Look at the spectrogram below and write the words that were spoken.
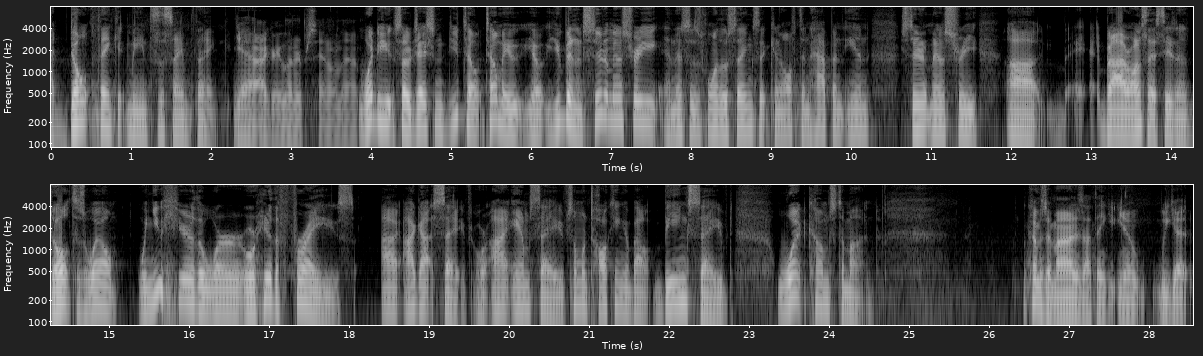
I don't think it means the same thing. Yeah, I agree 100 percent on that. What do you? So, Jason, you tell tell me. You know, you've been in student ministry, and this is one of those things that can often happen in student ministry. Uh, but I honestly I see it in adults as well. When you hear the word or hear the phrase "I I got saved" or "I am saved," someone talking about being saved, what comes to mind? What comes to mind is I think you know we get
